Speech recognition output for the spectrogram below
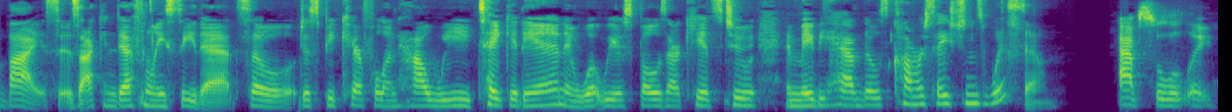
biases. I can definitely see that. So just be careful in how we take it in and what we expose our kids to and maybe have those conversations with them. Absolutely.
